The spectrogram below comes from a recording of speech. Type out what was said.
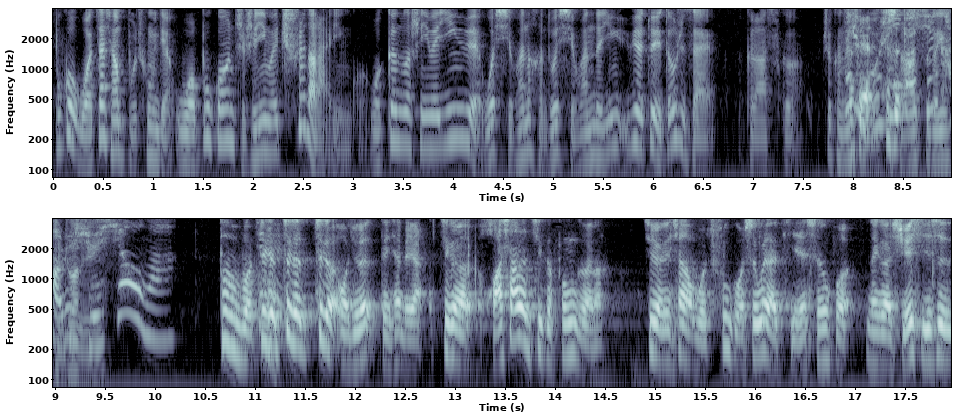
不过我再想补充一点，我不光只是因为吃的来英国，我更多是因为音乐，我喜欢的很多喜欢的音乐队都是在格拉斯哥。这可能是不是该先考虑学校吗？不不不，这个这个这个，我觉得等一下等一下，这个华沙的这个风格呢，就有点像我出国是为了体验生活，那个学习是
